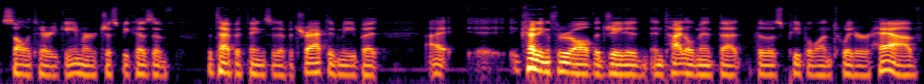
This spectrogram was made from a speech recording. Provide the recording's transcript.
solitary gamer just because of the type of things that have attracted me. But I, eh, cutting through all the jaded entitlement that those people on Twitter have,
